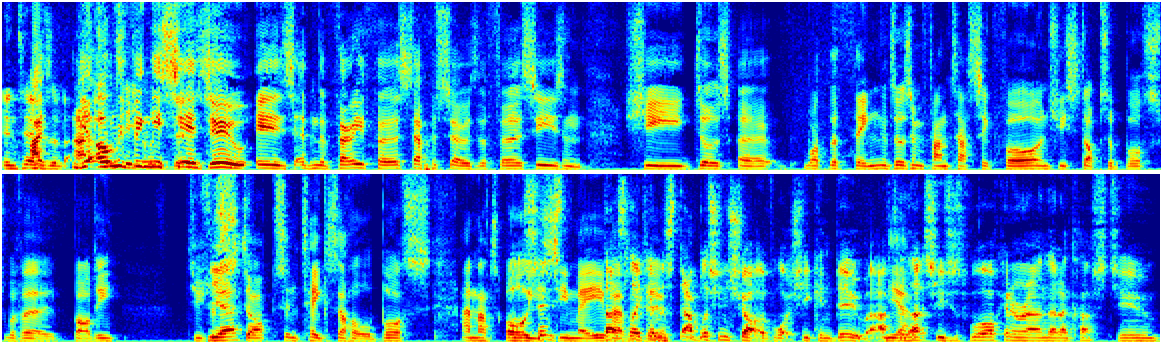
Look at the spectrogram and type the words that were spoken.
in terms I- of the only thing you see her do is in the very first episodes of the first season, she does uh, what the thing does in Fantastic Four, and she stops a bus with her body. She just Yeah. stops and takes the whole bus, and that's all you see Maeve That's like do. an establishing shot of what she can do. But after Yeah. that, she's just walking around in a costume,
